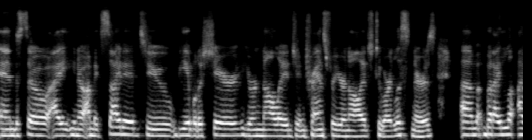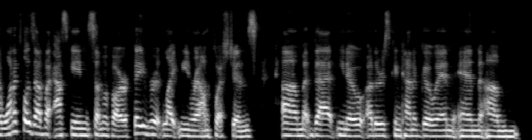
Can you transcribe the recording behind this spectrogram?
and so I, you know, I'm excited to be able to share your knowledge and transfer your knowledge to our listeners. Um, but I, lo- I want to close out by asking some of our favorite lightning round questions. Um, that you know others can kind of go in and um,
